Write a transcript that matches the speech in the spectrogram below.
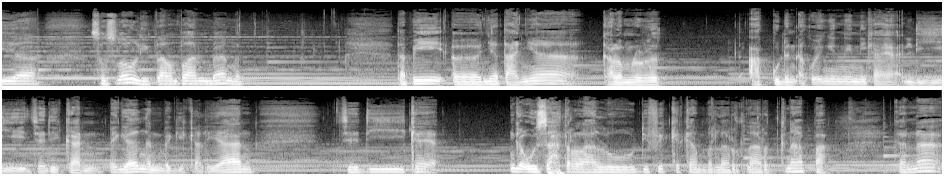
iya so slowly pelan-pelan banget. Tapi eh, nyatanya kalau menurut aku dan aku ingin ini kayak dijadikan pegangan bagi kalian jadi kayak nggak usah terlalu difikirkan berlarut-larut. Kenapa? Karena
